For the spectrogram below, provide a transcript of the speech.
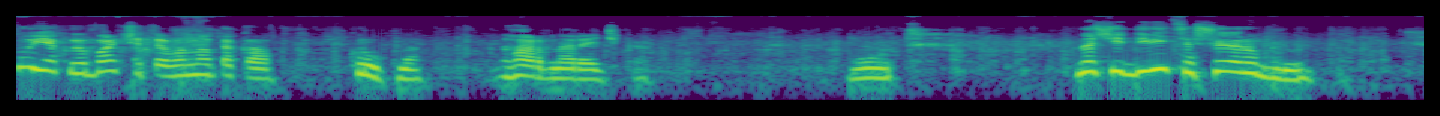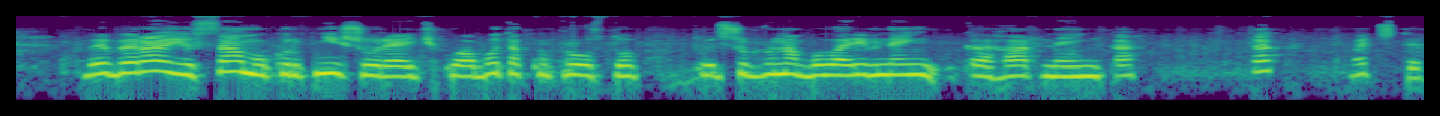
Ну, як ви бачите, вона така крупна, гарна редька. От. Значить, дивіться, що я роблю. Вибираю саму крупнішу речку або таку просто, щоб вона була рівненька, гарненька. Так, бачите?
